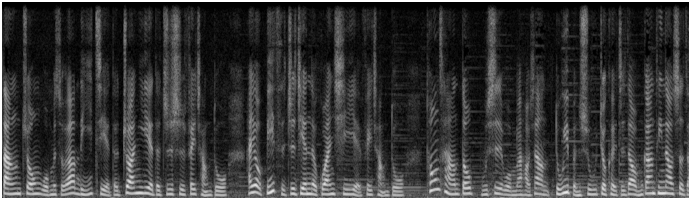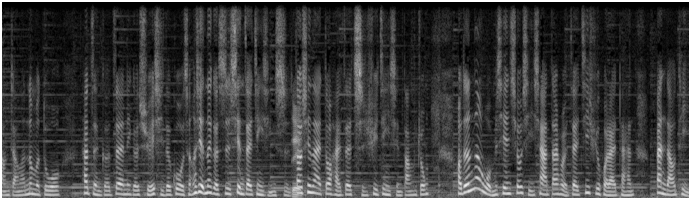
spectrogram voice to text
当中，我们所要理解的专业的知识非常多，还有彼此之间的关系也非常多。通常都不是我们好像读一本书就可以知道。我们刚刚听到社长讲了那么多，他整个在那个学习的过程，而且那个是现在进行时，到现在都还在持续进行当中。好的，那我们先休息一下，待会儿再继续回来谈半导体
